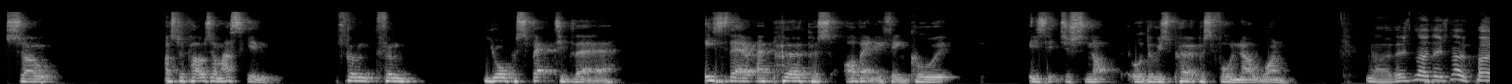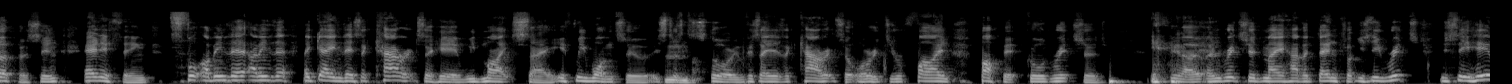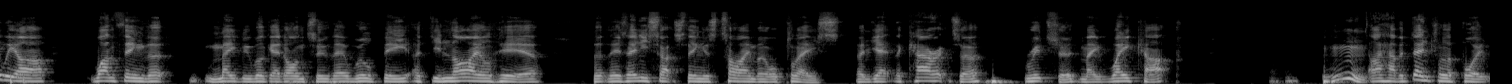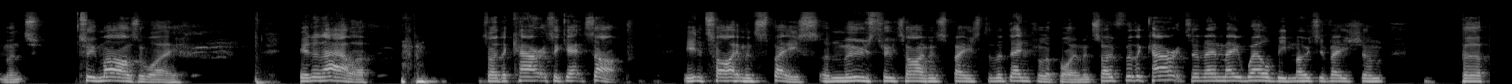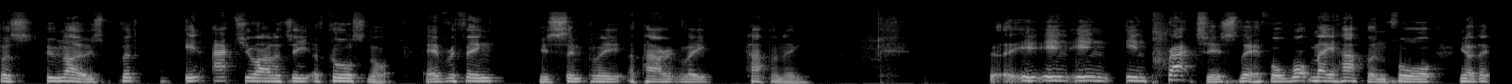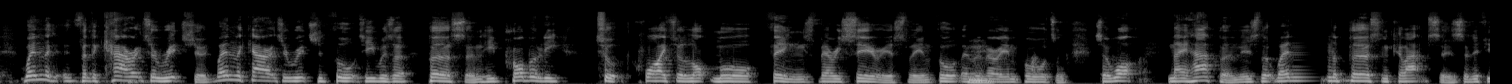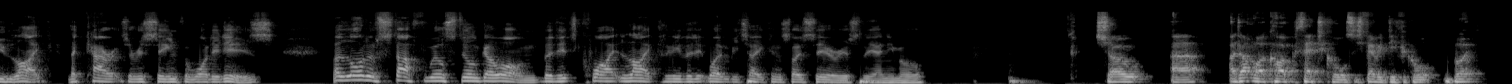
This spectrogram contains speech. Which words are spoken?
So I suppose I'm asking from from your perspective there, is there a purpose of anything, or is it just not, or there is purpose for no one? No, there's no there's no purpose in anything. For, I mean, there. I mean, there, again, there's a character here. We might say, if we want to, it's just mm. a story. We could say there's a character or a fine puppet called Richard. you know, and Richard may have a dental. You see, Rich. You see, here we are. One thing that maybe we'll get onto. There will be a denial here that there's any such thing as time or place, and yet the character Richard may wake up Mm, I have a dental appointment two miles away in an hour. so the character gets up in time and space and moves through time and space to the dental appointment. So for the character, there may well be motivation, purpose, who knows? But in actuality, of course not. Everything is simply apparently happening in in in practice therefore what may happen for you know the, when the for the character richard when the character richard thought he was a person he probably took quite a lot more things very seriously and thought they were mm. very important so what may happen is that when the person collapses and if you like the character is seen for what it is a lot of stuff will still go on but it's quite likely that it won't be taken so seriously anymore so uh, I don't like hypotheticals. It's very difficult, but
